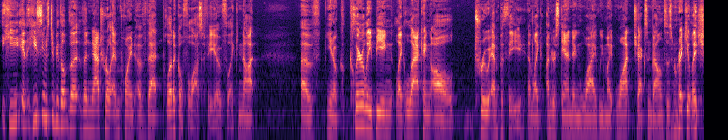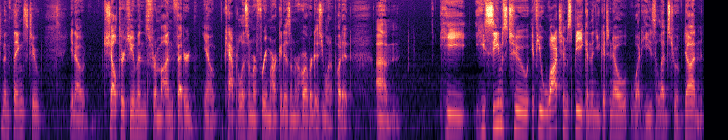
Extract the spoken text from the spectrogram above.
he it, he seems to be the, the the natural endpoint of that political philosophy of like not of you know c- clearly being like lacking all true empathy and like understanding why we might want checks and balances and regulation and things to you know shelter humans from unfettered you know capitalism or free marketism or however it is you want to put it. Um, he he seems to if you watch him speak and then you get to know what he's alleged to have done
